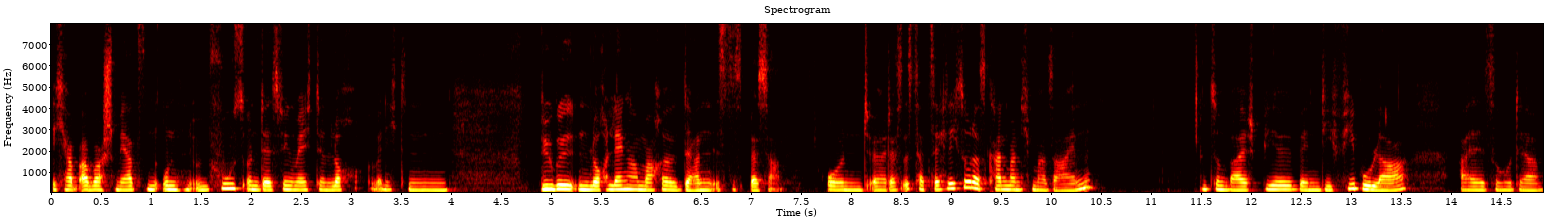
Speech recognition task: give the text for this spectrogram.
ich habe aber Schmerzen unten im Fuß und deswegen, wenn ich den Loch, wenn ich den Bügel ein Loch länger mache, dann ist es besser. Und äh, das ist tatsächlich so, das kann manchmal sein. Zum Beispiel, wenn die Fibula, also der,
